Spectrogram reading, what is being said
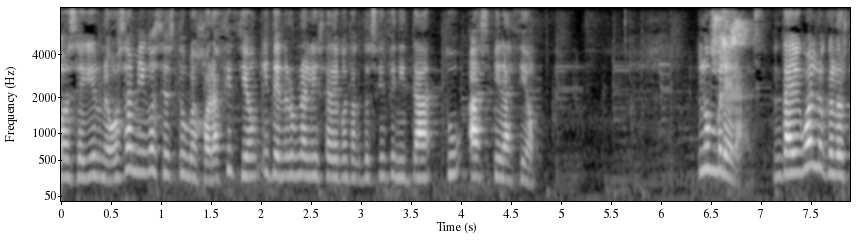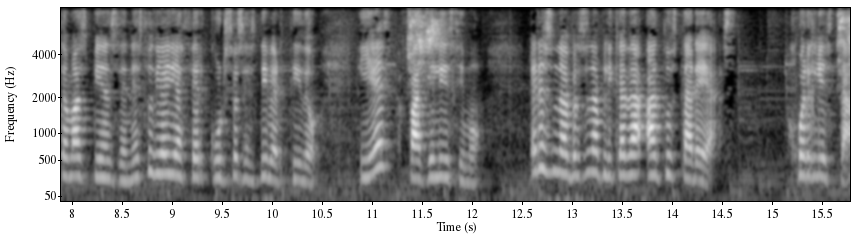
Conseguir nuevos amigos es tu mejor afición y tener una lista de contactos infinita tu aspiración. Lumbreras. Da igual lo que los demás piensen, estudiar y hacer cursos es divertido y es facilísimo. Eres una persona aplicada a tus tareas. Juerguista.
